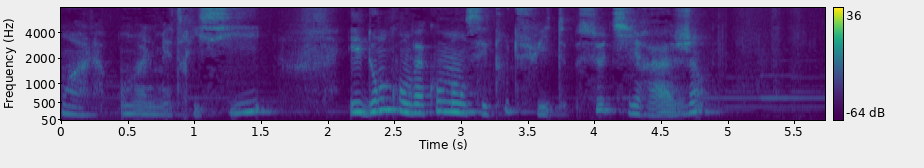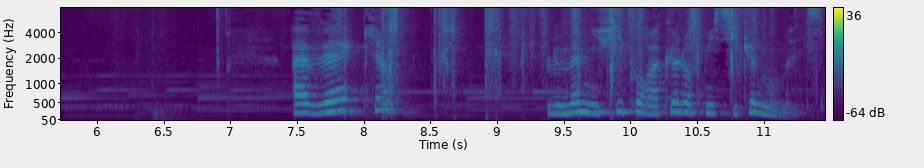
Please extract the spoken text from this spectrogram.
Voilà, on va le mettre ici. Et donc, on va commencer tout de suite ce tirage avec le magnifique Oracle of Mystical Moments.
